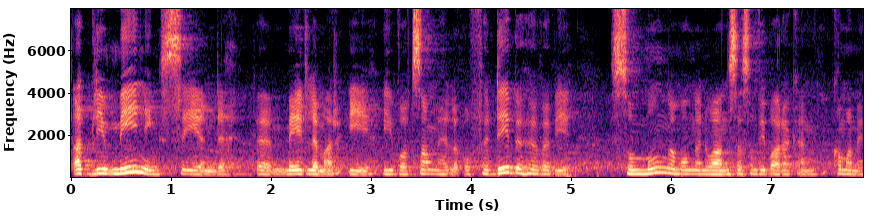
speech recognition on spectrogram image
att bli meningsseende eh, medlemmar i, i vårt samhälle. Och för det behöver vi så många, många nyanser som vi bara kan komma med.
